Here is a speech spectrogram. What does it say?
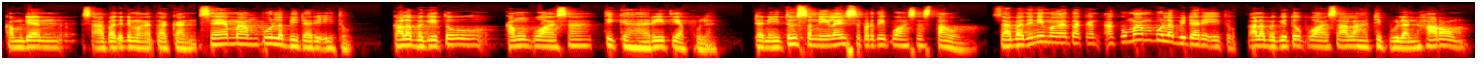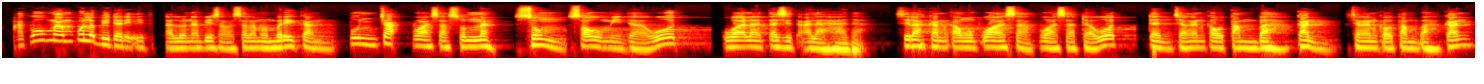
Kemudian sahabat ini mengatakan, saya mampu lebih dari itu. Kalau begitu, kamu puasa tiga hari tiap bulan. Dan itu senilai seperti puasa setahun. Sahabat ini mengatakan, aku mampu lebih dari itu. Kalau begitu puasalah di bulan haram. Aku mampu lebih dari itu. Lalu Nabi SAW memberikan puncak puasa sunnah. Sum saumi Dawud wala tazid ala hada. Silahkan kamu puasa, puasa Dawud. Dan jangan kau tambahkan, jangan kau tambahkan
